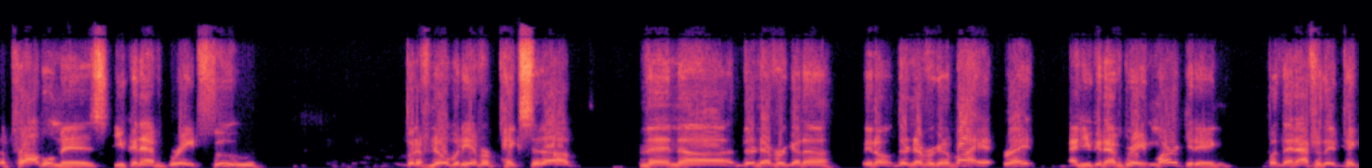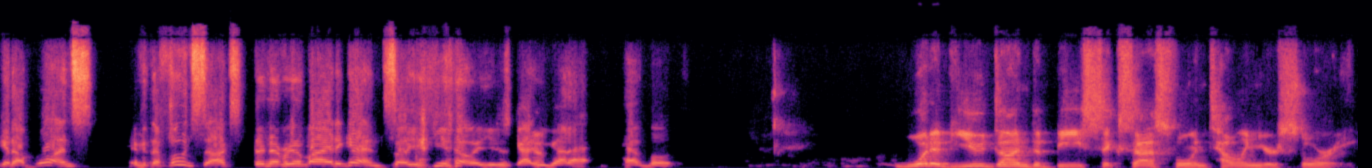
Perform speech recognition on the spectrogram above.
the problem is you can have great food, but if nobody ever picks it up, then uh, they're never gonna you know they're never gonna buy it, right? and you can have great marketing, but then after they pick it up once, if the food sucks, they're never to buy it again. So you know, you just got yep. you got to have both. What have you done to be successful in telling your story?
